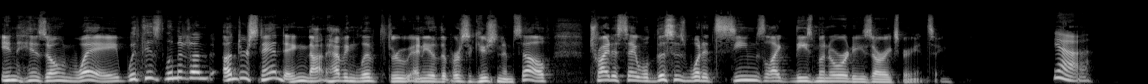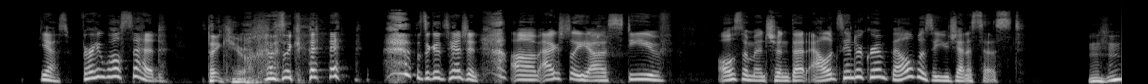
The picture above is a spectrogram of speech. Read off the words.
in his own way, with his limited un- understanding, not having lived through any of the persecution himself, try to say, well, this is what it seems like these minorities are experiencing. yeah, yes, very well said. Thank you. That was a good. that was a good tangent. Um, actually, uh, Steve also mentioned that Alexander Graham Bell was a eugenicist. Mm-hmm.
